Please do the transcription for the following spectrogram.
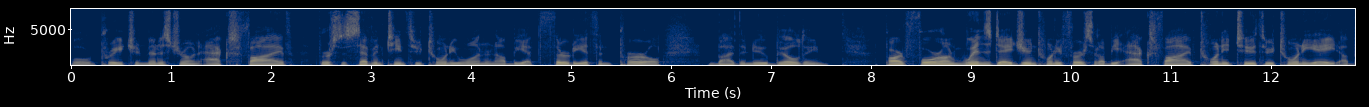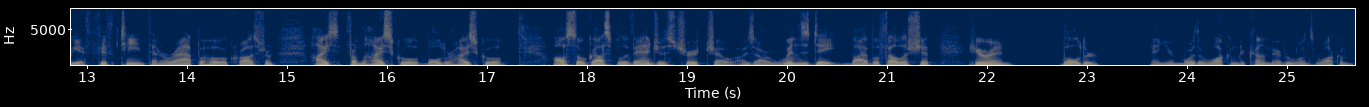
we'll preach and minister on Acts 5, verses 17 through 21, and I'll be at 30th and Pearl by the new building. Part 4 on Wednesday, June 21st, it'll be Acts 5, 22 through 28. I'll be at 15th and Arapahoe across from high, from the high school, Boulder High School. Also, Gospel Evangelist Church uh, is our Wednesday Bible Fellowship here in Boulder and you're more than welcome to come. Everyone's welcome.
